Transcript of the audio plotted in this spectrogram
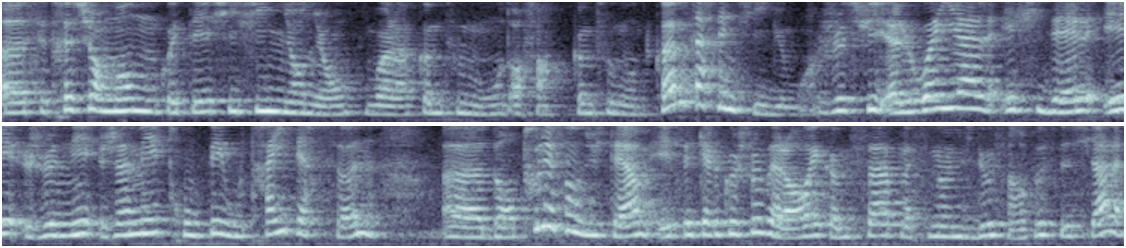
Euh, c'est très sûrement mon côté fifi gnangnan, voilà, comme tout le monde, enfin comme tout le monde, comme certaines filles du moins. Je suis loyale et fidèle et je n'ai jamais trompé ou trahi personne. Euh, dans tous les sens du terme et c'est quelque chose, alors ouais comme ça, placé dans une vidéo c'est un peu spécial,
